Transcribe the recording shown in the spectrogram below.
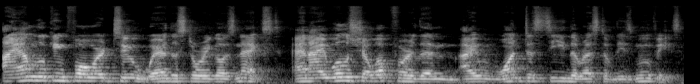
I am looking forward to where the story goes next. And I will show up for them. I want to see the rest of these movies.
